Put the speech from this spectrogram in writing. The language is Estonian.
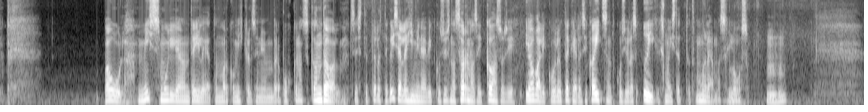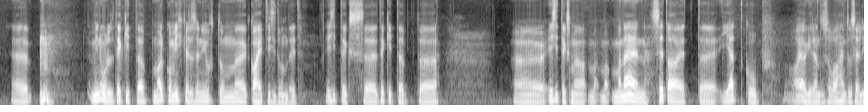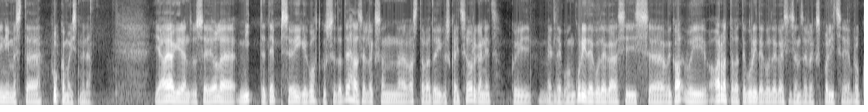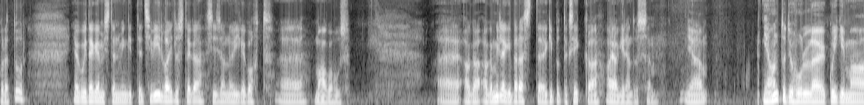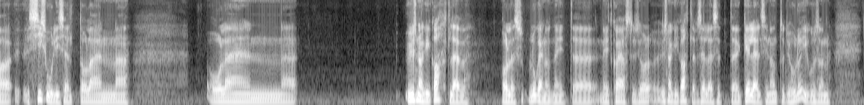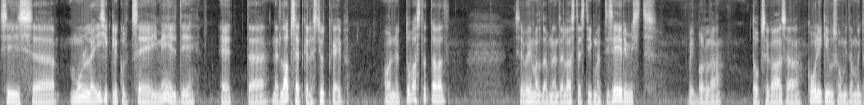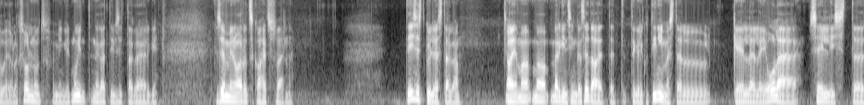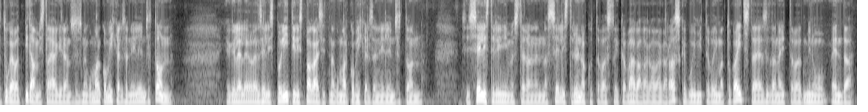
Paul, mis mulje on teile jätnud Marko Mihkelsoni ümber puhkenud skandaal, sest et te olete ka ise lähiminevikus üsna sarnaseid kaasusi ja avaliku elu tegelasi kaitsnud, kusjuures õigeks mõistetud mõlemas loos mm. -hmm. minul tekitab Marko Mihkelsoni juhtum äh, kahetisi tundeid. esiteks äh, tekitab esiteks ma, ma, ma näen seda, et jätkub ajakirjanduse vahendusel inimeste hukkamõistmine ja ajakirjandus ei ole mitte teps see õige koht, kus seda teha, selleks on äh, vastavad õiguskaitseorganid, kui meil tegu on kuritegudega, siis äh, või ka, või arvatavate kuritegudega, siis on selleks politsei ja prokuratuur, ja kui tegemist on mingite tsiviilvaidlustega, siis on õige koht äh, maakohus. Äh,. Aga, aga millegipärast äh, kiputakse ikka ajakirjandusse. Ja ja antud juhul, kuigi ma sisuliselt olen äh, olen äh, üsnagi kahtlev, olles lugenud neid, äh, neid kajastusi, üsnagi kahtlev selles, et äh, kellel siin antud juhul õigus on, siis mulle isiklikult see ei meeldi, et need lapsed, kellest jutt käib, on nüüd tuvastatavad, see võimaldab nende laste stigmatiseerimist, võib-olla toob see kaasa koolikiusu, mida muidu ei oleks olnud, või mingeid muid negatiivseid tagajärgi ja see on minu arvates kahetsusväärne. teisest küljest aga, aa ja ma, ma märgin siin ka seda, et, et tegelikult inimestel, kellel ei ole sellist äh, tugevat pidamist ajakirjanduses, nagu Marko Mihkelsonil ilmselt on, ja kellel ei ole sellist poliitilist pagasit, nagu Marko Mihkelsonil ilmselt on, siis sellistel inimestel on ennast selliste rünnakute vastu ikka väga-väga-väga raske, kui mitte võimatu kaitsta ja seda näitavad minu enda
